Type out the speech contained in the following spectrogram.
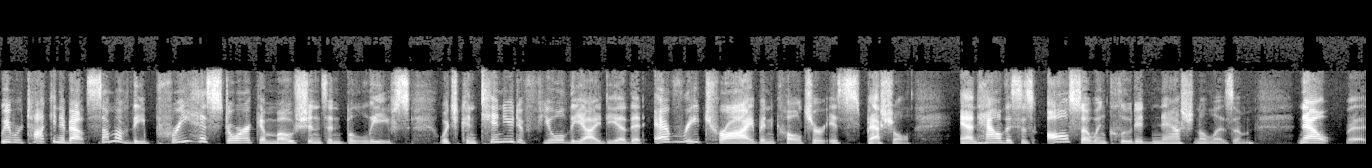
we were talking about some of the prehistoric emotions and beliefs which continue to fuel the idea that every tribe and culture is special, and how this has also included nationalism. Now, uh,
